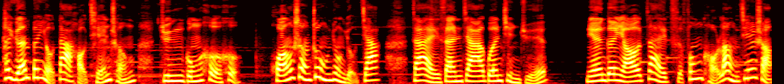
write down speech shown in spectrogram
他原本有大好前程，军功赫赫。皇上重用有加，再三加官进爵。年羹尧在此风口浪尖上，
